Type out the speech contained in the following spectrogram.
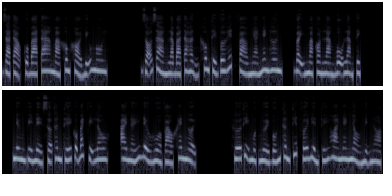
giả tạo của bà ta mà không khỏi bĩu môi. Rõ ràng là bà ta hận không thể vơ hết vào nhà nhanh hơn, vậy mà còn làm bộ làm tịch. Nhưng vì nể sợ thân thế của Bách Vị Lâu, ai nấy đều hùa vào khen ngợi. Hứa thị một người vốn thân thiết với Điền Thúy Hoa nhanh nhỏ nịnh nọt.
